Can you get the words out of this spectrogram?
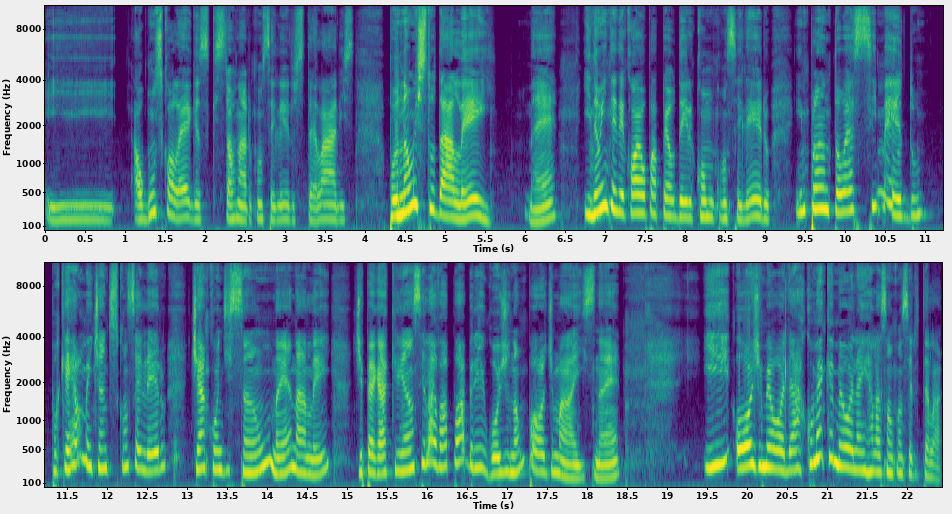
E alguns colegas que se tornaram conselheiros estelares, por não estudar a lei, né? E não entender qual é o papel dele como conselheiro, implantou esse medo porque realmente antes o conselheiro tinha condição, né, na lei, de pegar a criança e levar para o abrigo. Hoje não pode mais, né? E hoje meu olhar, como é que é meu olhar em relação ao Conselho Telar?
